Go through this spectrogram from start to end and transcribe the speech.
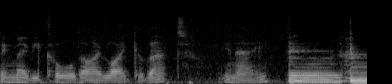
something maybe called I Like That in A.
